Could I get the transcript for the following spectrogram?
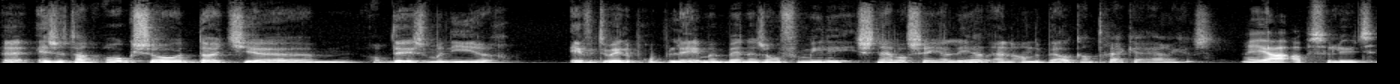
Uh, is het dan ook zo dat je um, op deze manier eventuele problemen binnen zo'n familie sneller signaleert en aan de bel kan trekken ergens? Ja, absoluut.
